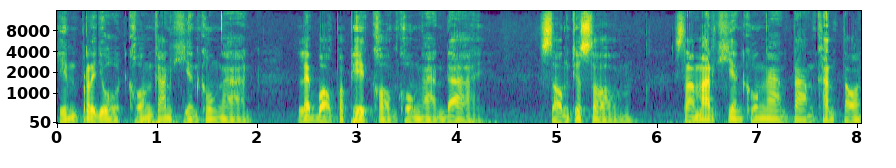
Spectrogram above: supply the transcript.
เห็นประโยชน์ของการเขียนโครงงาน และบอกประเภทของโครงงานได้ 2.2 สามารถเขียนโครงงานตามขั้นตอน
